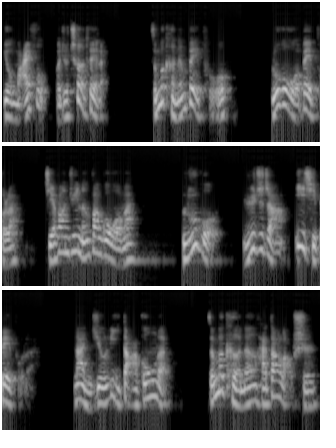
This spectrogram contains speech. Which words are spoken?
有埋伏，我就撤退了，怎么可能被捕？如果我被捕了，解放军能放过我吗？如果于局长一起被捕了？”那你就立大功了，怎么可能还当老师？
